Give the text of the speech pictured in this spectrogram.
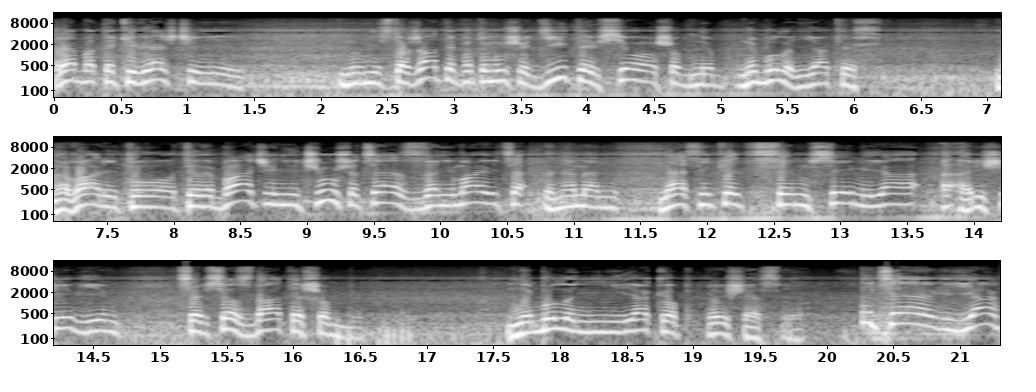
треба такі речі ну, не стажати, тому що діти, все, щоб не, не було ніяких аварій по телебаченню, чув, що це займаються несники цим всім, і я вирішив їм це все здати, щоб не було ніякого происшествия. Ну, це я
